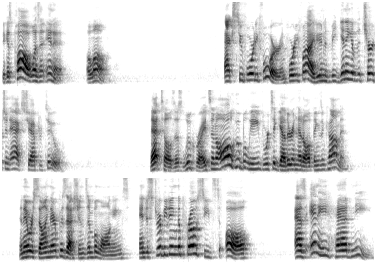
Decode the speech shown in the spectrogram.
Because Paul wasn't in it alone. Acts 2:44 and 45, even at the beginning of the church in Acts chapter 2. That tells us, Luke writes, and all who believed were together and had all things in common. And they were selling their possessions and belongings and distributing the proceeds to all as any had need.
